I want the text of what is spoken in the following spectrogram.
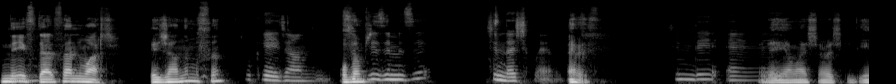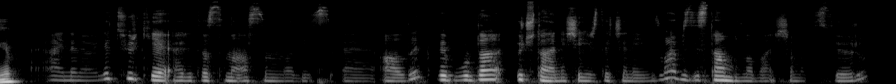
Ne istersen var. Heyecanlı mısın? Çok heyecanlıyım. O zaman- Sürprizimizi şimdi açıklayalım. Evet. Şimdi e, Böyle yavaş yavaş gideyim. aynen öyle Türkiye haritasını aslında biz e, aldık ve burada 3 tane şehir seçeneğimiz var. Biz İstanbul'la başlamak istiyoruz.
